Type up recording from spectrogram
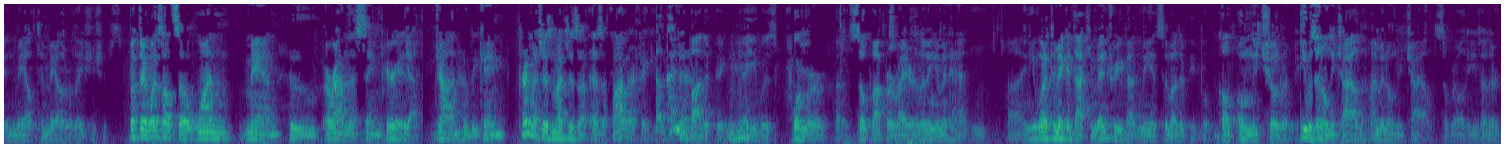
in male to male relationships. But there was also one man who, around this same period, yeah. John, who became pretty much as much as a, as a father figure. A kind of father figure. Mm-hmm. he was former uh, soap opera writer living in Manhattan. Uh, and he wanted to make a documentary about me and some other people called Only Children. He was an only child. I'm an only child. So were all these other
